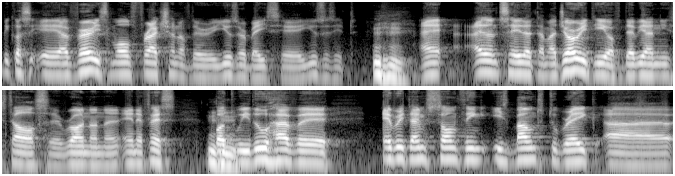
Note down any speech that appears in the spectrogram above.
because uh, a very small fraction of their user base uh, uses it. Mm -hmm. I, I, don't say that a majority of Debian installs uh, run on an NFS, mm -hmm. but we do have every time something is bound to break a,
